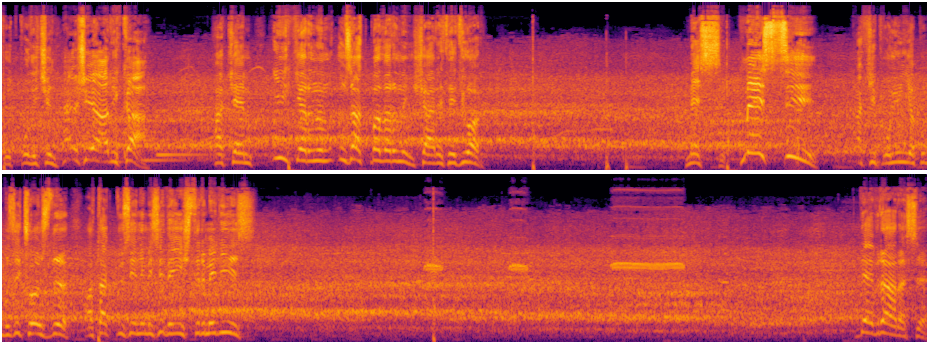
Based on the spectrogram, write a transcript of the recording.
Futbol için her şey harika. Hakem ilk yarının uzatmalarını işaret ediyor. Messi. Messi! Rakip oyun yapımızı çözdü. Atak düzenimizi değiştirmeliyiz. Devre arası.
